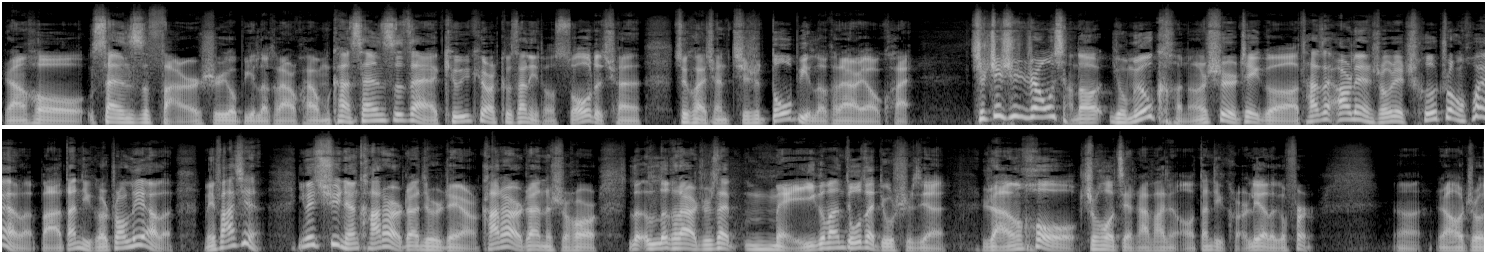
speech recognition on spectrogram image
然后塞恩斯反而是又比勒克莱尔快，我们看塞恩斯在 Q 一 Q 二 Q 三里头所。所有的圈最快圈其实都比勒克莱尔要快，其实这甚至让我想到，有没有可能是这个他在二练的时候这车撞坏了，把单体壳撞裂了，没发现？因为去年卡塔尔站就是这样，卡塔尔站的时候，勒勒克莱尔就是在每一个弯都在丢时间，然后之后检查发现哦单体壳裂了个缝儿，啊，然后之后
